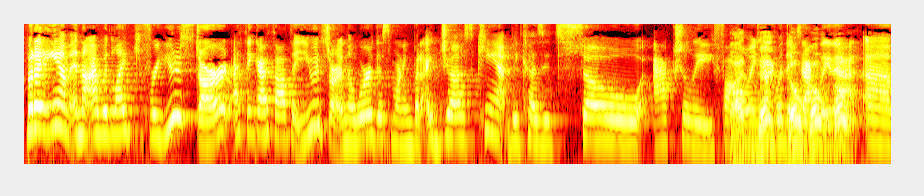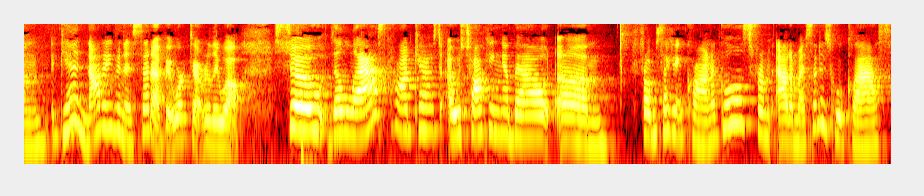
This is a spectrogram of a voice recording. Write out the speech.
But I am, and I would like for you to start. I think I thought that you would start in the Word this morning, but I just can't because it's so actually following up with Go, go, exactly go. that. Um, again, not even a setup. It worked out really well. So the last podcast, I was talking about um, from Second Chronicles, from out of my Sunday school class,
